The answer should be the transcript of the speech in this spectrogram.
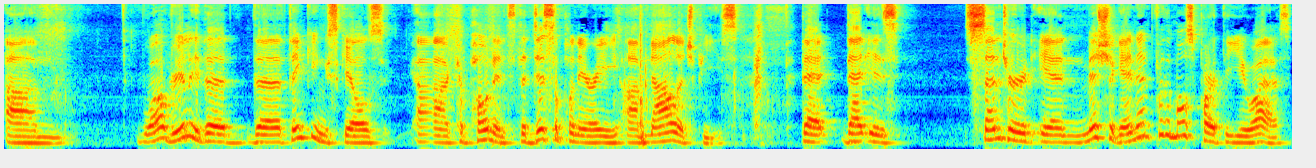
um, well, really, the the thinking skills uh, components, the disciplinary um, knowledge piece, that that is centered in Michigan and for the most part the U.S.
